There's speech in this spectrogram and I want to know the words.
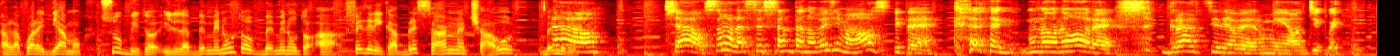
alla quale diamo subito il benvenuto. Benvenuto a Federica Bressan. Ciao, benvenuto. Ciao. Ciao, sono la 69esima ospite. Un onore. Grazie di avermi oggi qui.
